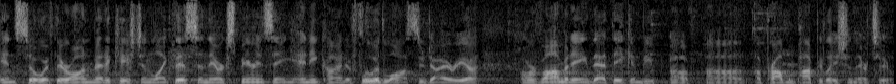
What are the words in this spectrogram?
and so, if they're on medication like this and they're experiencing any kind of fluid loss through diarrhea or vomiting, that they can be uh, uh, a problem population there too.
